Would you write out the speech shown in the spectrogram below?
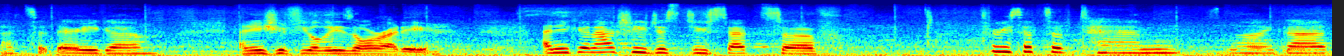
That's it, there you go. And you should feel these already. And you can actually just do sets of three sets of 10, something like that.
